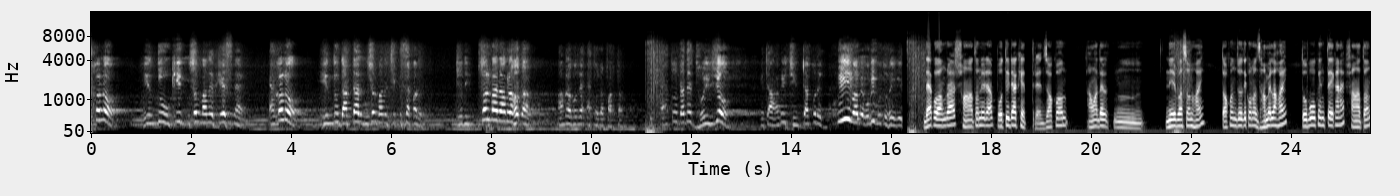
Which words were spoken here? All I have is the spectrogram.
এখনও হিন্দু উকিল মুসলমানের কেস নেয়। এখনও হিন্দু ডাক্তার মুসলমানের চিকিৎসা করে। যদি মুসলমান আমরা হতাম, আমরা বলে এতটা পারতাম এত তাদের ধৈর্য, এটা আমি চিন্তা করে গভীরভাবে অভিভূত হয়ে গেছি। দেখো, আমরা সনাতনীরা প্রতিটা ক্ষেত্রে যখন আমাদের নির্বাচন হয়, তখন যদি কোনো ঝামেলা হয়, তবুও কিন্তু এখানে সনাতন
